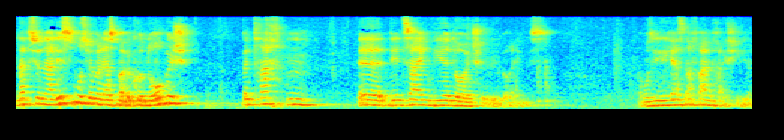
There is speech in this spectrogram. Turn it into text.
Nationalismus, wenn wir das mal ökonomisch betrachten, äh, den zeigen wir Deutsche übrigens. Da muss ich nicht erst nach Frankreich schielen.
